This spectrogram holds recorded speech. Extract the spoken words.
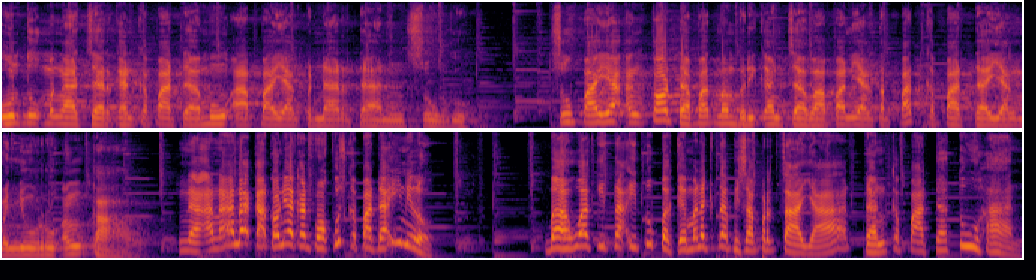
untuk mengajarkan kepadamu apa yang benar dan sungguh, supaya engkau dapat memberikan jawaban yang tepat kepada yang menyuruh engkau. Nah, anak-anak Kak Tony akan fokus kepada ini loh bahwa kita itu bagaimana kita bisa percaya dan kepada Tuhan.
